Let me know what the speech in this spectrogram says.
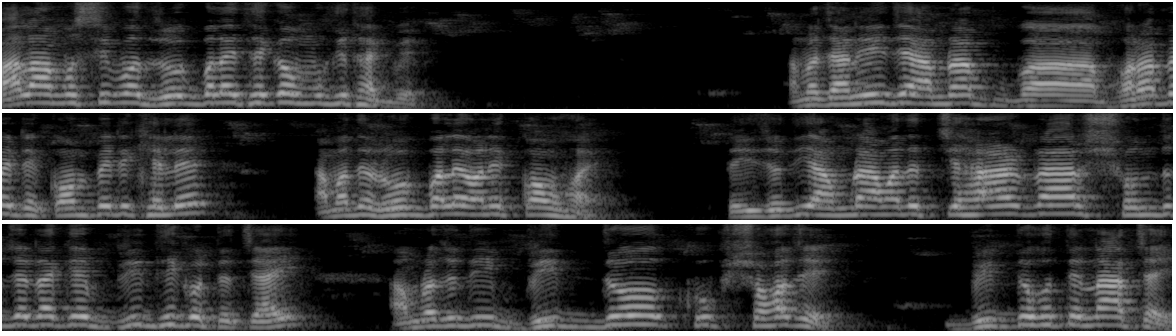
বালা মুসিবত রোগ বালাই থেকেও মুক্তি থাকবে। আমরা জানি যে আমরা ভরা পেটে, কম পেটে খেলে আমাদের রোগ বালাই অনেক কম হয়। তো যদি আমরা আমাদের চেহারার সৌন্দর্যটাকে বৃদ্ধি করতে চাই, আমরা যদি বৃদ্ধ খুব সহজে বৃদ্ধ হতে না চাই,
